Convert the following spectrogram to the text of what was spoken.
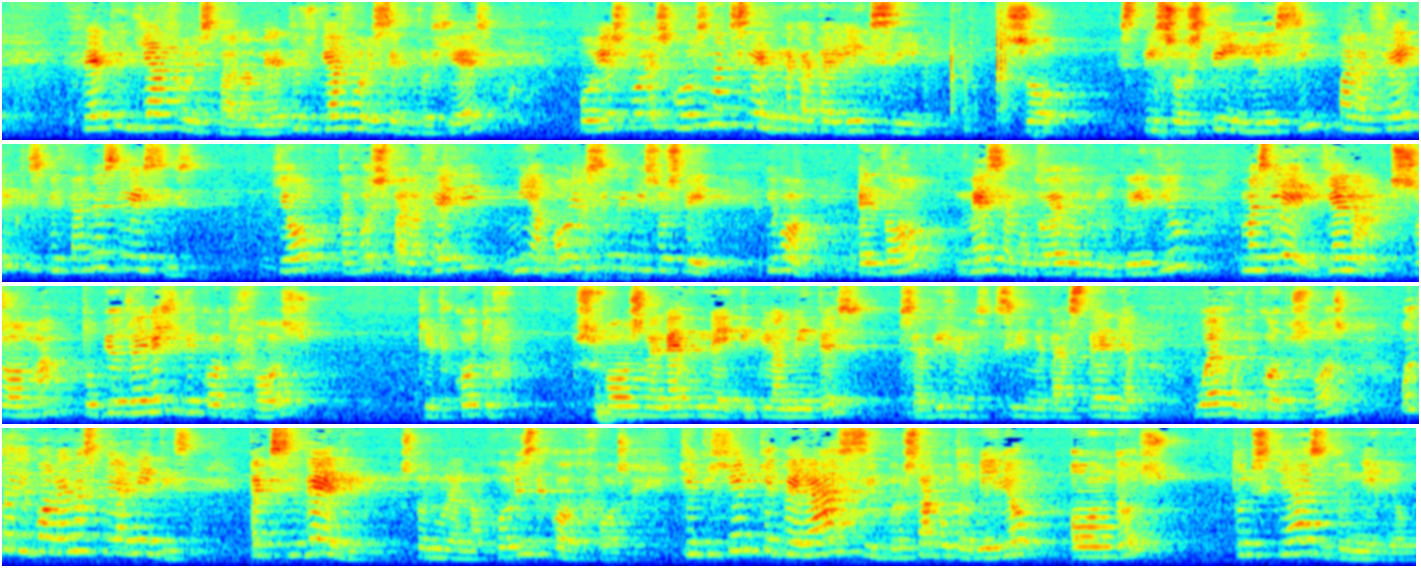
θέτει διάφορες παραμέτρους, διάφορες εκδοχές, πολλές φορές χωρίς να ξέρει να καταλήξει στη σωστή λύση, παραθέτει τις πιθανές λύσεις. Και ο, καθώς παραθέτει, μία από όλες είναι και η σωστή. Λοιπόν, εδώ, μέσα από το έργο του Λουκρίδιου, μας λέει για ένα σώμα το οποίο δεν έχει δικό του φως και δικό του φως δεν έχουν οι πλανήτες, σε αντίθεση με τα αστέρια που έχουν δικό τους φως. Όταν λοιπόν ένας πλανήτης ταξιδεύει στον ουρανό χωρίς δικό του φως και τυχαίνει και περάσει μπροστά από τον ήλιο, όντως τον σκιάζει τον ήλιο.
